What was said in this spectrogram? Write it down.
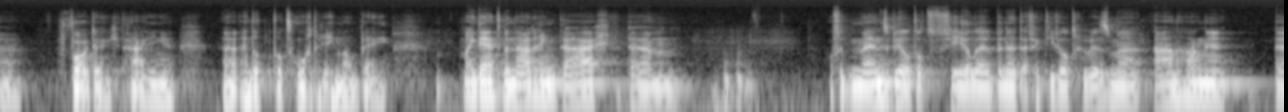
uh, foute gedragingen. Uh, en dat, dat hoort er eenmaal bij. Maar ik denk dat de benadering daar, um, of het mensbeeld dat velen binnen het effectief altruïsme aanhangen, uh,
